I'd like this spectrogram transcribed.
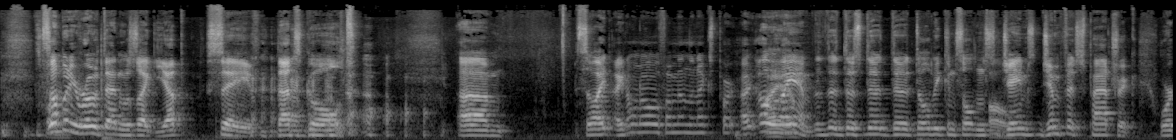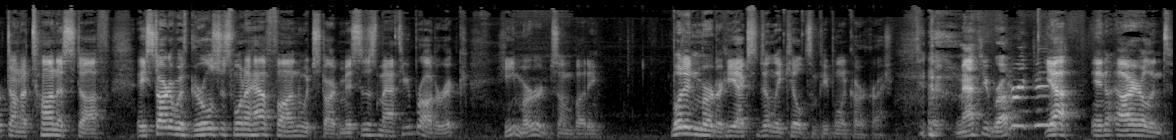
Somebody wrote that and was like, "Yep, save. That's gold." um, so I, I don't know if I'm on the next part. I, oh, I, I am. The, the, the, the Dolby consultants, Oh. James Jim Fitzpatrick, worked on a ton of stuff. He started with Girls Just Want to Have Fun, which starred Mrs. Matthew Broderick. He murdered somebody. Well, didn't murder. He accidentally killed some people in a car crash. Matthew Broderick did. Yeah, in Ireland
